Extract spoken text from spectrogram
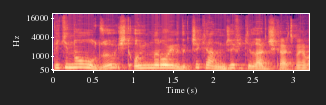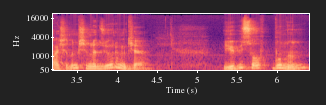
Peki ne oldu? İşte oyunları oynadıkça kendimce fikirler çıkartmaya başladım. Şimdi diyorum ki Ubisoft bunun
